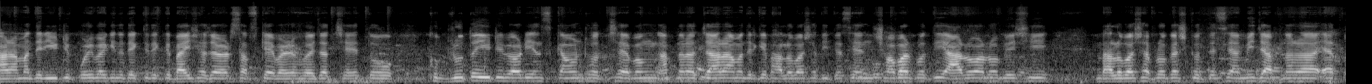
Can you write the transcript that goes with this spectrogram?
আর আমাদের ইউটিউব পরিবার কিন্তু দেখতে দেখতে বাইশ হাজার সাবস্ক্রাইবার হয়ে যাচ্ছে। তো খুব দ্রুত ইউটিউব অডিয়েন্স কাউন্ট হচ্ছে এবং আপনারা যারা আমাদেরকে ভালোবাসা দিতেছেন, সবার প্রতি আরও আরও বেশি ভালোবাসা প্রকাশ করতেছি আমি যে আপনারা এত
